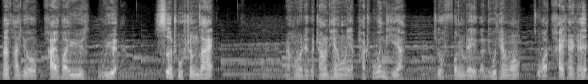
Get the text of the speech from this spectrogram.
那他就徘徊于五岳，四处生灾。然后这个张天翁也怕出问题呀，就封这个刘天翁做泰山神，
